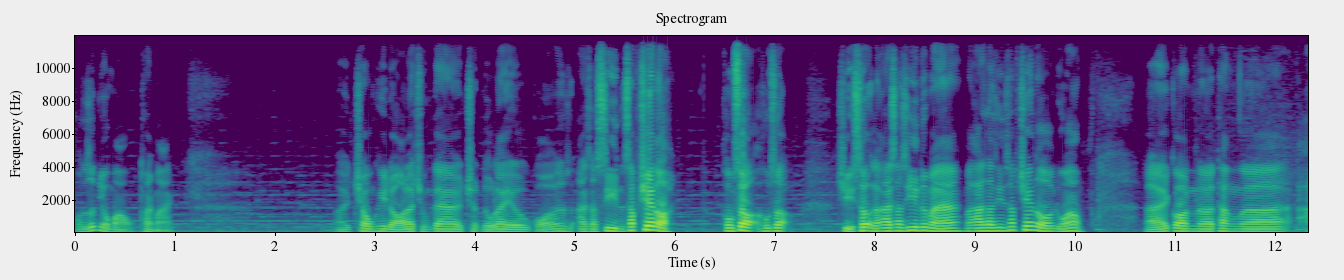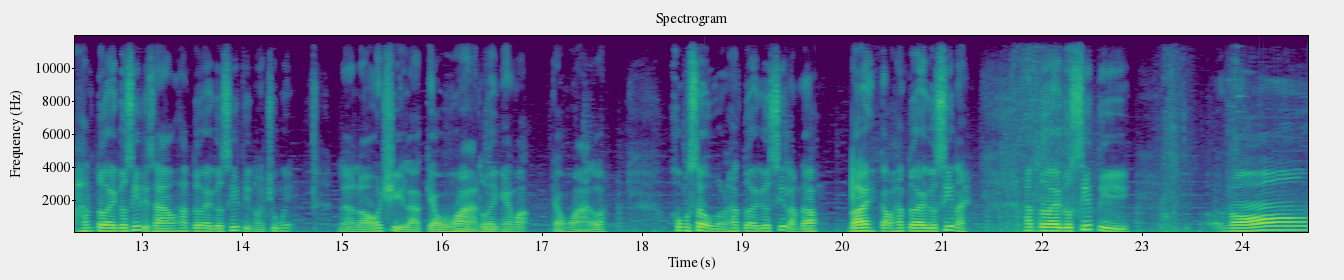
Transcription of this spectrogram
còn rất nhiều máu thoải mái. Đấy, trong khi đó là chúng ta ở trận đấu này có assassin sắp chết rồi. Không sợ không sợ chỉ sợ là assassin thôi mà mà assassin sắp chết rồi đúng không? Đấy còn ờ, thằng uh, hunter exit thì sao? Hunter exit thì nói chung ấy là nó chỉ là kèo hòa thôi anh em ạ kèo hòa thôi. Không sợ mà hunter exit làm đâu. Đây gặp hunter exit này. Hunter exit thì nó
